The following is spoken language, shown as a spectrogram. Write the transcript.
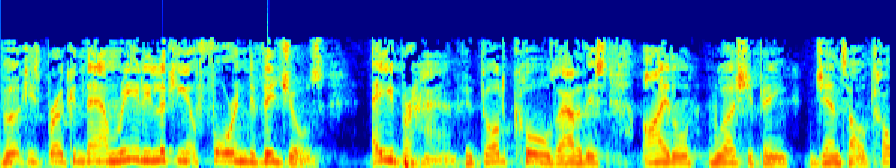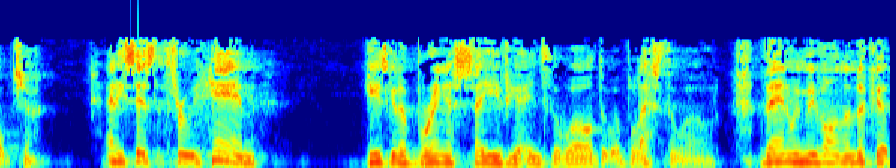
book is broken down really looking at four individuals. Abraham, who God calls out of this idol worshipping Gentile culture. And he says that through him, he's going to bring a savior into the world that will bless the world. Then we move on and look at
